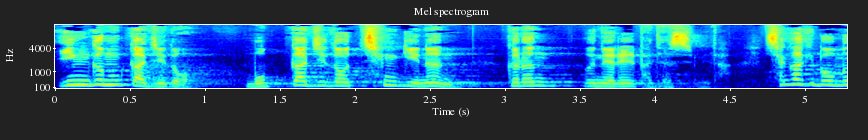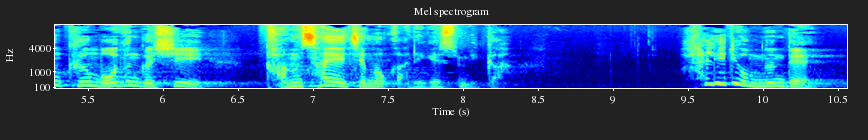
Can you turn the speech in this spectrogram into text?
임금까지도, 목까지도 챙기는 그런 은혜를 가졌습니다. 생각해 보면 그 모든 것이 감사의 제목 아니겠습니까? 할 일이 없는데,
